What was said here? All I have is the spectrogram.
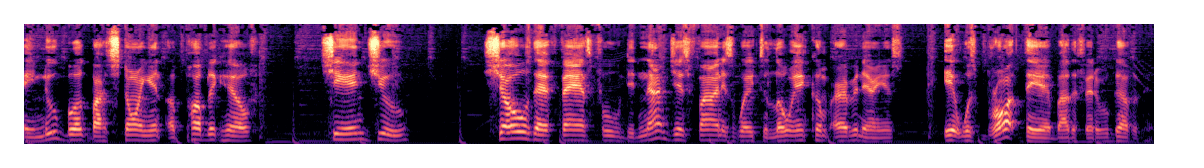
a new book by historian of public health Chin Jou, shows that fast food did not just find its way to low income urban areas, it was brought there by the federal government.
